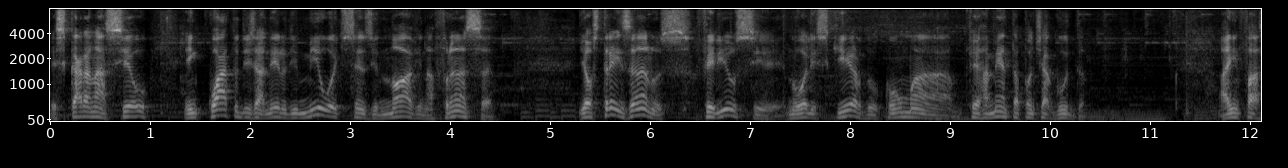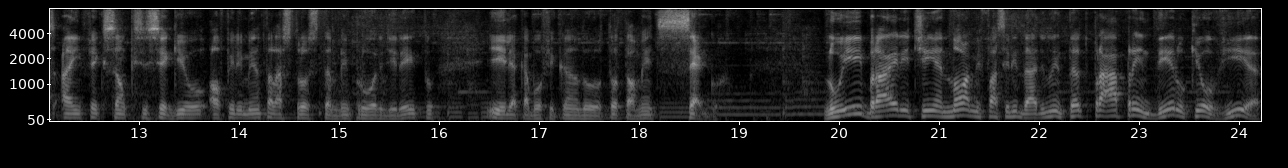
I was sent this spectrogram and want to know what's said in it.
Esse cara nasceu em 4 de janeiro de 1809 na França e aos três anos, feriu-se no olho esquerdo com uma ferramenta pontiaguda. A, a infecção que se seguiu ao ferimento alastrou-se também para o olho direito e ele acabou ficando totalmente cego. Louis Braille tinha enorme facilidade, no entanto, para aprender o que ouvia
